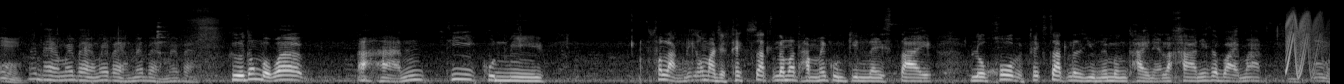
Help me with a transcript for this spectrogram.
อืมๆไม่แพงไม่แพงไม่แพงไม่แพงไม่แพง คือต้องบอกว่าอาหารที่คุณมี ฝรั่งที่เข้ามาจากเท็กซัสแล้วมาทำให้คุณกินในสไตล์โลโก้แบบเท็กซัสแล้วอยู่ในเมืองไทยเนี่ยราคานี้สบายมากอืม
